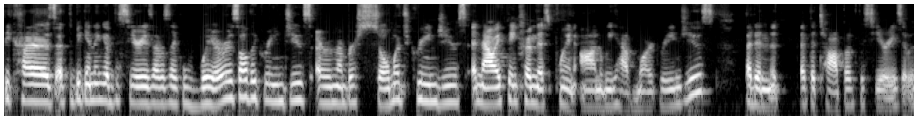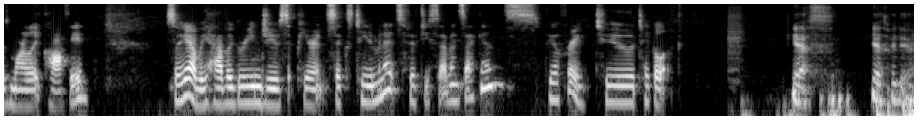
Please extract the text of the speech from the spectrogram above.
because at the beginning of the series, I was like, where is all the green juice? I remember so much green juice. And now I think from this point on, we have more green juice. But in the at the top of the series, it was more like coffee. So yeah, we have a green juice appearance, 16 minutes, 57 seconds. Feel free to take a look. Yes. Yes, we do.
